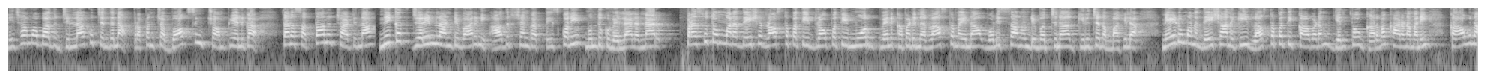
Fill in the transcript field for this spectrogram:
నిజామాబాద్ జిల్లాకు చెందిన ప్రపంచ బాక్సింగ్ ఛాంపియన్గా తన సత్తాను చాటిన నిఖత్ జరీన్ లాంటి వారిని ఆదర్శంగా తీసుకొని ముందుకు వెళ్ళాలన్నారు ప్రస్తుతం మన దేశ రాష్ట్రపతి ద్రౌపది ముర్ము వెనుకబడిన రాష్ట్రమైన ఒడిశా నుండి వచ్చిన గిరిజన మహిళ. నేడు మన దేశానికి రాష్ట్రపతి కావడం ఎంతో గర్వకారణమని కావున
